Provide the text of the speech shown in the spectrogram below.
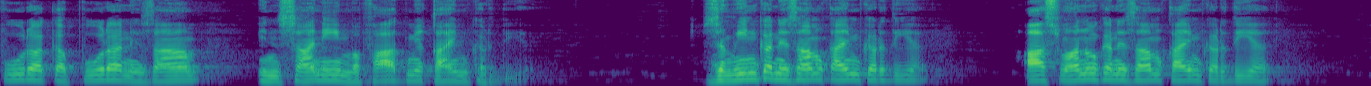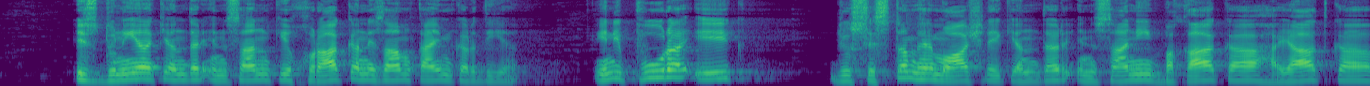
پورا کا پورا نظام انسانی مفاد میں قائم کر دیا۔ زمین کا نظام قائم کر دیا، آسمانوں کا نظام قائم کر دیا، اس دنیا کے اندر انسان کی خوراک کا نظام قائم کر دیا۔ یعنی پورا ایک جو سسٹم ہے معاشرے کے اندر، انسانی بقا کا، حیات کا،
